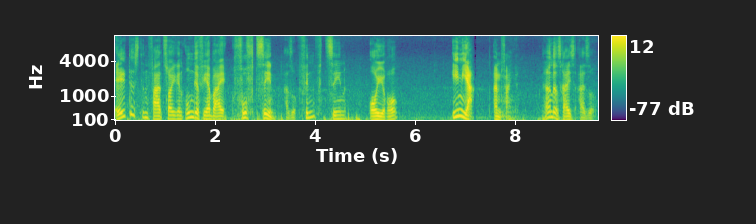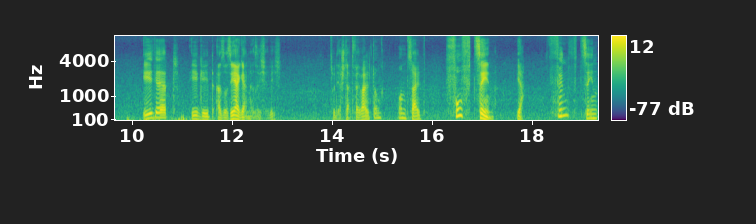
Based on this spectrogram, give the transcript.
ältesten Fahrzeugen ungefähr bei 15, also 15 Euro im Jahr anfangen. Ja, das heißt also, ihr geht, ihr geht also sehr gerne sicherlich zu der Stadtverwaltung und zahlt 15, ja, 15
